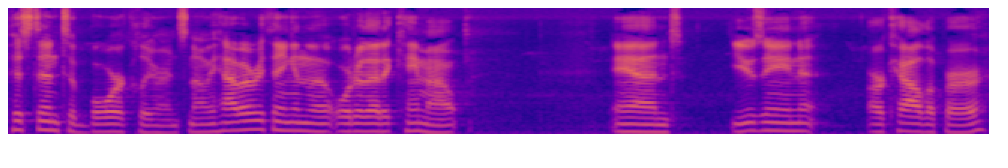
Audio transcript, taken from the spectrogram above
piston to bore clearance. Now we have everything in the order that it came out and using our caliper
